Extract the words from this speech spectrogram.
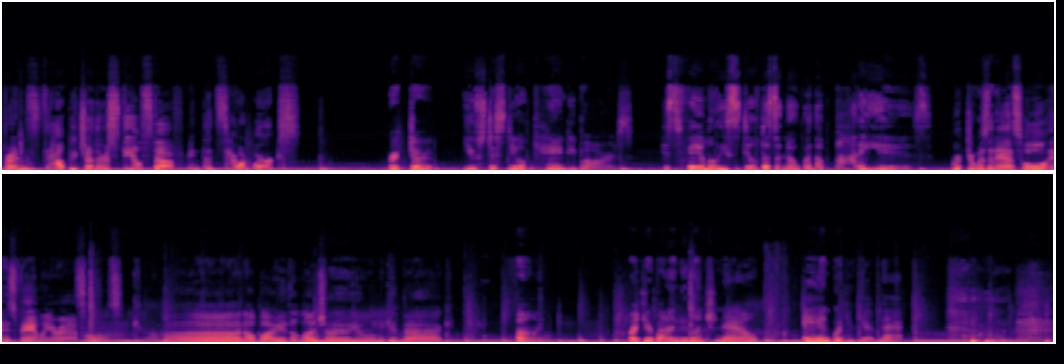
Friends help each other steal stuff. I mean, that's how it works. Richter used to steal candy bars. His family still doesn't know where the body is. Richter was an asshole, and his family are assholes. Come on, I'll buy you the lunch I owe you when we get back. Fine. But you're buying me lunch now and when you get back.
